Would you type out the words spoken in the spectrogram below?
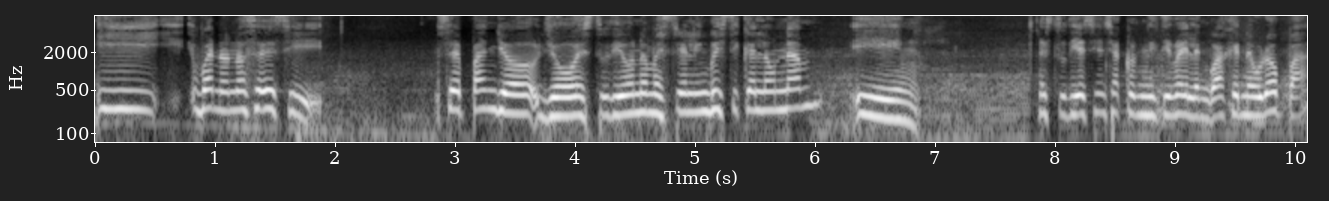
Y bueno, no sé si sepan, yo, yo estudié una maestría en lingüística en la UNAM y estudié ciencia cognitiva y lenguaje en Europa.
